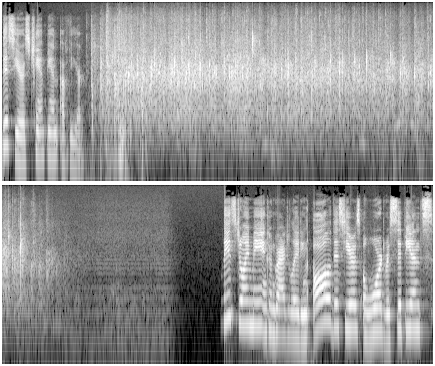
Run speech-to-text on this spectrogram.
this year's Champion of the Year. Please join me in congratulating all of this year's award recipients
